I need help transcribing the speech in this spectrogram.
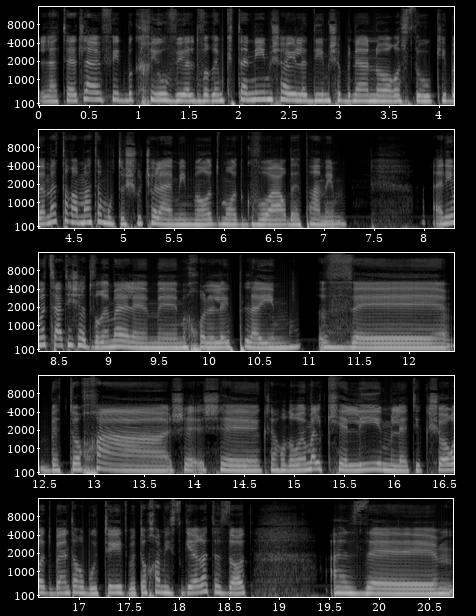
לתת להם פידבק חיובי על דברים קטנים שהילדים, שבני הנוער עשו, כי באמת רמת המותשות שלהם היא מאוד מאוד גבוהה הרבה פעמים. אני מצאתי שהדברים האלה הם אה, מחוללי פלאים, ובתוך ה... ש... ש... כשאנחנו מדברים על כלים לתקשורת בין תרבותית, בתוך המסגרת הזאת, אז uh,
